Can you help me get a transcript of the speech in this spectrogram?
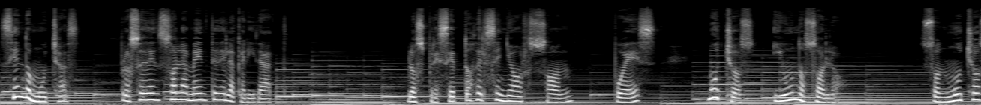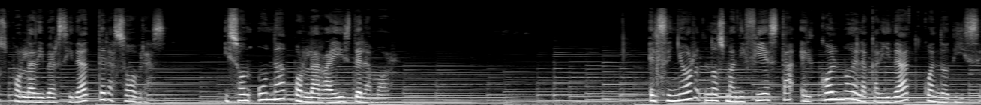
siendo muchas, proceden solamente de la caridad. Los preceptos del Señor son, pues, muchos y uno solo. Son muchos por la diversidad de las obras y son una por la raíz del amor. El Señor nos manifiesta el colmo de la caridad cuando dice,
